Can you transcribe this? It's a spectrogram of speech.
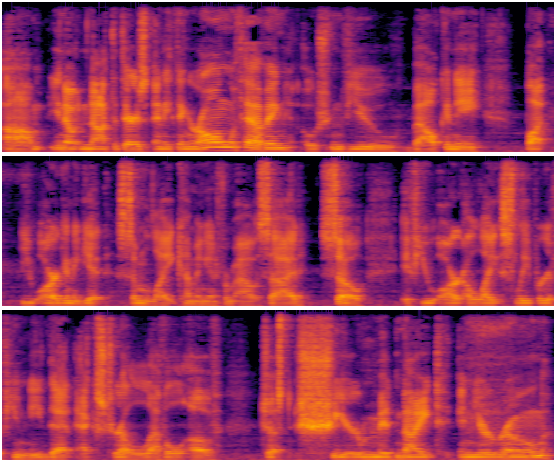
Um, you know, not that there's anything wrong with having ocean view balcony, but you are going to get some light coming in from outside. So, if you are a light sleeper, if you need that extra level of just sheer midnight in your room,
